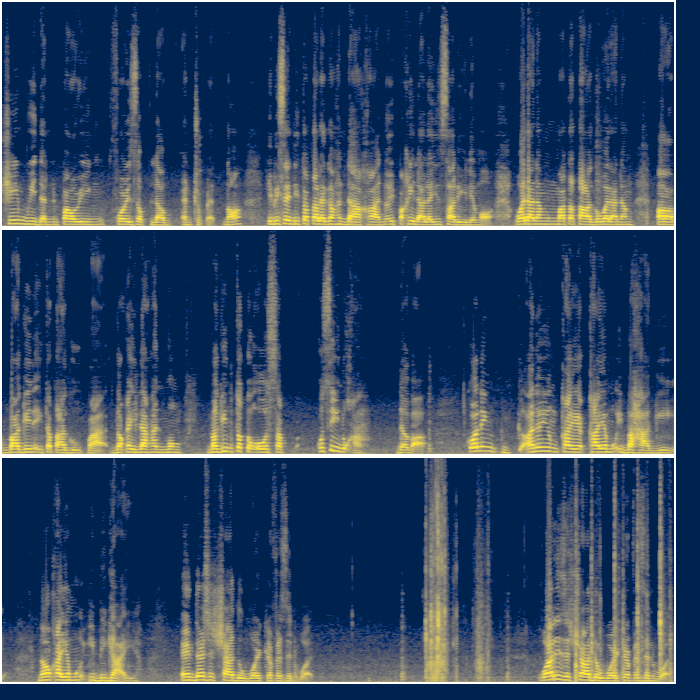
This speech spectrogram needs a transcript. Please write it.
shame with an empowering force of love and truth, no? Ibig sabihin dito talagang handa ka, no? Ipakilala yung sarili mo. Wala nang matatago, wala nang uh, bagay na itatago pa. Na kailangan mong maging totoo sa kung sino ka, 'di ba? Kung ano yung, ano kaya, kaya mong ibahagi, no? Kaya mong ibigay. And there's a shadow work represent what? What is a shadow work represent what?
